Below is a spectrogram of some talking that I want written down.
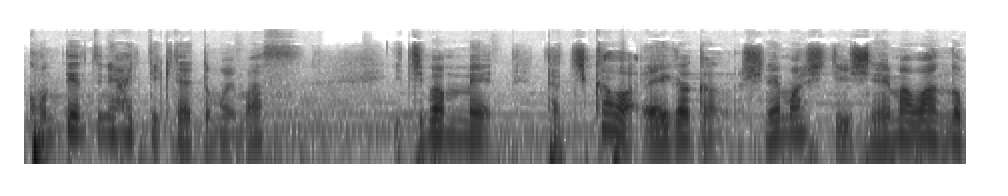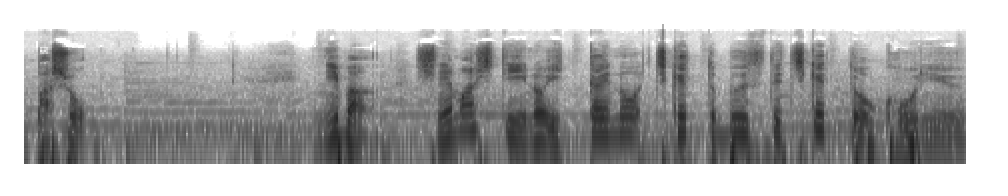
コンテンツに入っていきたいと思います。1番目、立川映画館シネマシティシネマ1の場所。2番、シネマシティの1階のチケットブースでチケットを購入。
